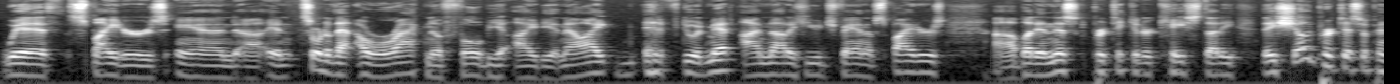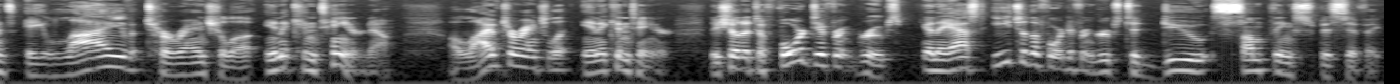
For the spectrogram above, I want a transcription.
with spiders and uh, and sort of that arachnophobia idea. Now, I have to admit I'm not a huge fan of spiders, uh, but in this particular case study, they showed participants a live tarantula in a container. Now, a live tarantula in a container. They showed it to four different groups, and they asked each of the four different groups to do something specific.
